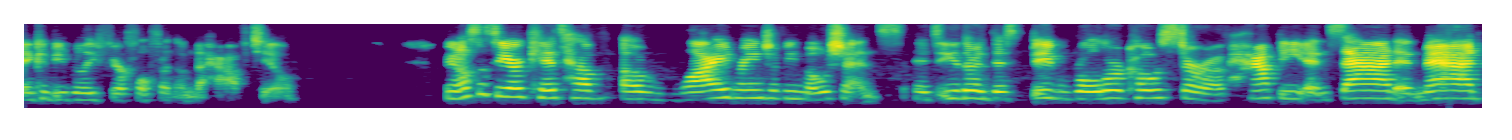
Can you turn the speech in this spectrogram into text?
and can be really fearful for them to have too. We also see our kids have a wide range of emotions. It's either this big roller coaster of happy and sad and mad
